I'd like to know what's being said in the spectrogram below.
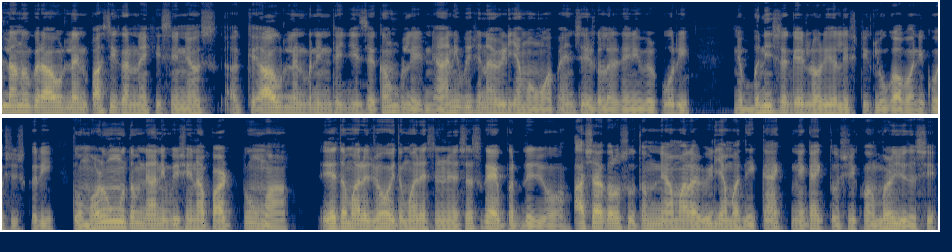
આઉટલાઇન ઉપર આઉટલાઇન પાછી કરી નાખી છે ને આઉટલાઇન બનીને થઈ ગઈ છે કમ્પ્લીટ ને આની પછીના વિડીયોમાં હું આ પેન્સિલ કલર તેની ઉપર પૂરી ને બની શકે એટલો રિયલિસ્ટિક લુક આપવાની કોશિશ કરી. તો મળું હું તમને આની પછીના પાર્ટ ટુમાં એ તમારે જોવો હોય તો મારે ચેનલને સબસ્ક્રાઈબ કરી દેજો. આશા કરું છું તમને અમારા વિડીયોમાંથી કાંઈક ને કાંઈક તો શીખવા મળ્યું જશે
